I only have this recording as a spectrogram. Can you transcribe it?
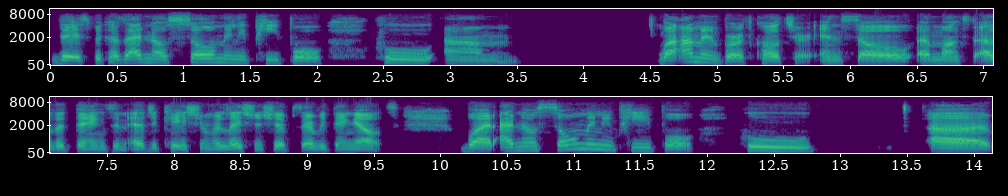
this because I know so many people who, um, well, I'm in birth culture, and so amongst other things in education, relationships, everything else. But I know so many people who uh,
